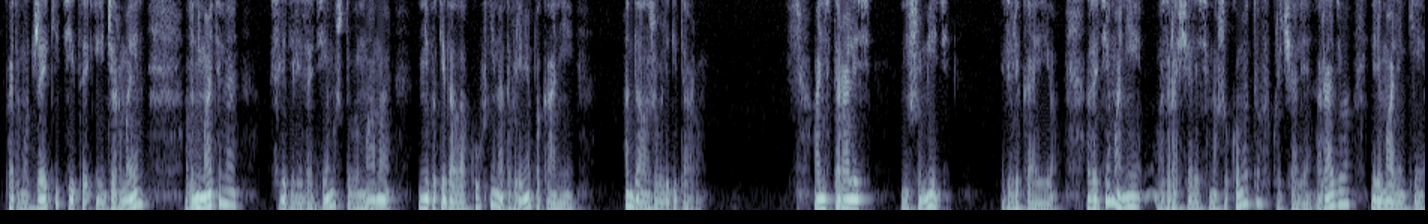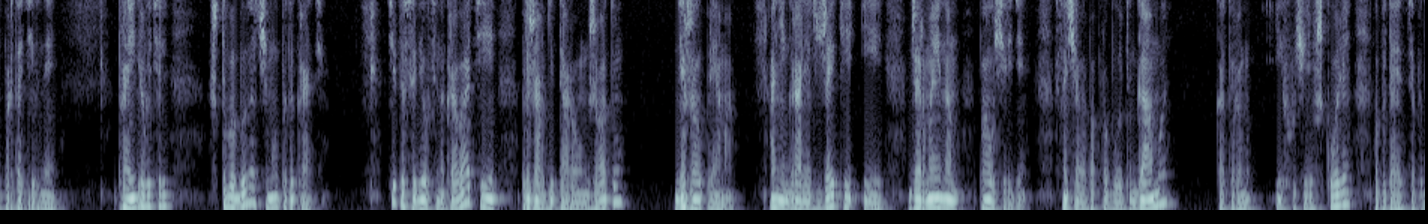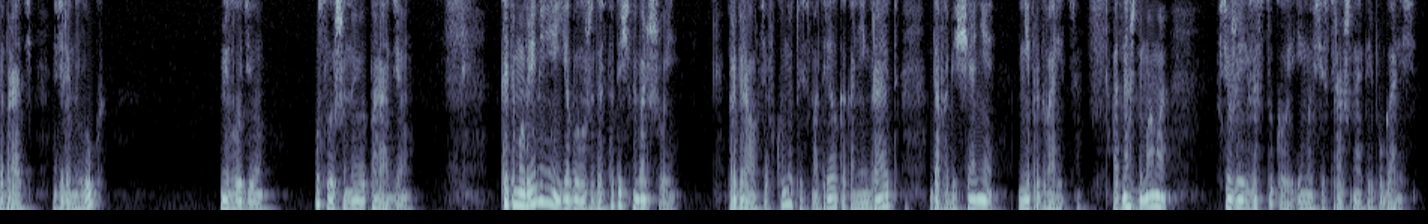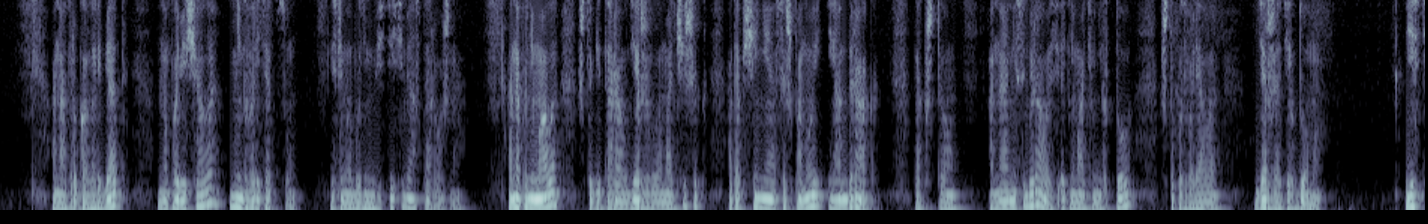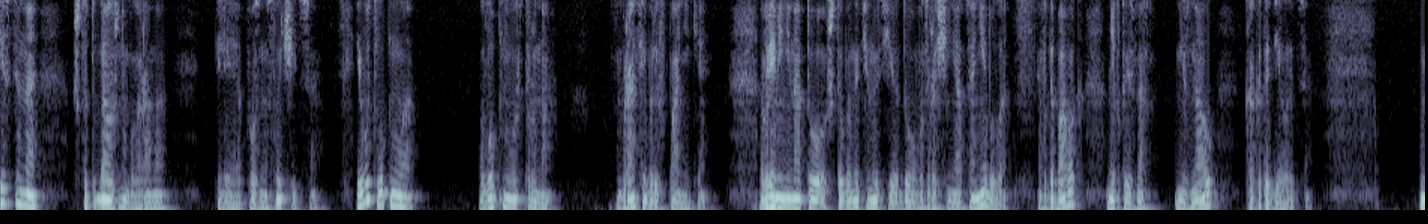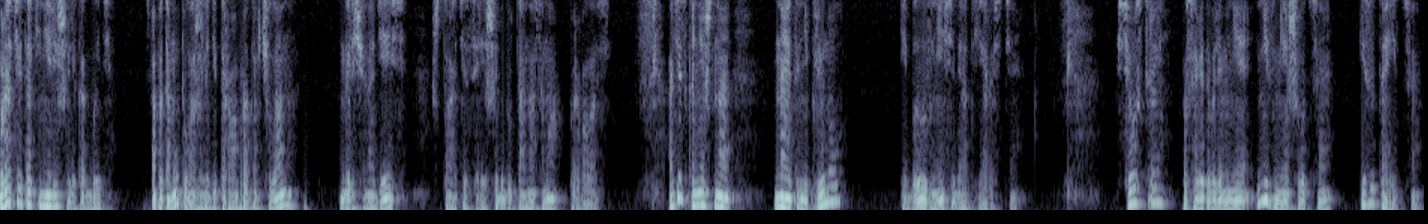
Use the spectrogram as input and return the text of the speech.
Поэтому Джеки, Тита и Джермейн внимательно следили за тем, чтобы мама не покидала кухни на то время, пока они одалживали гитару. Они старались не шуметь, извлекая ее. Затем они возвращались в нашу комнату, включали радио или маленький портативный проигрыватель, чтобы было чему подыграть. Тита садился на кровати и, прижав гитару к животу, держал прямо. Они играли с Джеки и Джермейном по очереди. Сначала попробуют гаммы, которым их учили в школе, попытаются подобрать зеленый лук, мелодию услышанную по радио. К этому времени я был уже достаточно большой. Пробирался в комнату и смотрел, как они играют, дав обещание не проговориться. Однажды мама все же их застукала, и мы все страшно перепугались. Она отругала ребят, но пообещала не говорить отцу, если мы будем вести себя осторожно. Она понимала, что гитара удерживала мальчишек от общения со шпаной и от драк, так что она не собиралась отнимать у них то, что позволяло держать их дома. Естественно, что-то должно было рано или поздно случиться. И вот лопнула, лопнула струна. Братья были в панике. Времени на то, чтобы натянуть ее до возвращения отца, не было. Вдобавок, никто из нас не знал, как это делается. Братья так и не решили, как быть, а потому положили гитару обратно в чулан, горячо надеясь, что отец решит, будто она сама порвалась. Отец, конечно, на это не клюнул и был вне себя от ярости. Сестры посоветовали мне не вмешиваться и затаиться.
